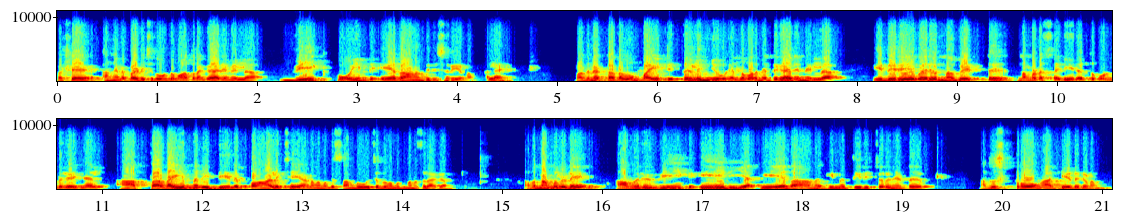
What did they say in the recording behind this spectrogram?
പക്ഷെ അങ്ങനെ പഠിച്ചതുകൊണ്ട് മാത്രം കാര്യമില്ല. വീക്ക് പോയിന്റ് ഏതാണെന്ന് തിരിച്ചറിയണം അല്ലെ? പതിനെട്ടടവും പയറ്റി തെളിഞ്ഞു എന്ന് പറഞ്ഞിട്ട് കാര്യമില്ല. എതിരെ വരുന്ന വെട്ട് നമ്മുടെ ശരീരത്ത് കൊണ്ടുകഴിഞ്ഞാൽ ആ തടയുന്ന വിദ്യയിലെ പാളിച്ചയാണ് നമുക്ക് സംഭവിച്ചത് നമുക്ക് മനസ്സിലാക്കാൻ പറ്റും. അപ്പൊ നമ്മളുടെ ആ ഒരു വീക്ക് ഏരിയ ഏതാണ് എന്ന് തിരിച്ചറിഞ്ഞിട്ട് അത് സ്ട്രോങ് ആക്കി എടുക്കണം.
